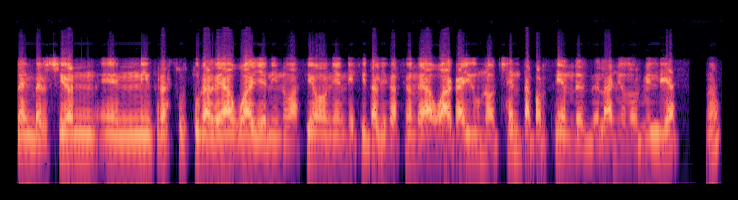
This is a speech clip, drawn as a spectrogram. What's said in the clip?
la inversión en infraestructuras de agua y en innovación y en digitalización de agua ha caído un 80% desde el año 2010. ¿No?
